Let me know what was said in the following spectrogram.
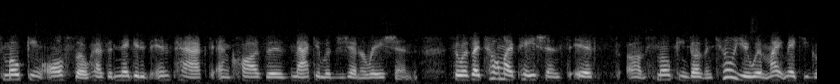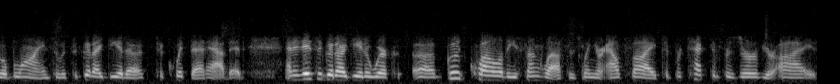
smoking also has a negative impact and causes macular degeneration. So, as I tell my patients, if um, smoking doesn't kill you, it might make you go blind. So, it's a good idea to, to quit that habit. And it is a good idea to wear uh, good quality sunglasses when you're outside to protect and preserve your eyes.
